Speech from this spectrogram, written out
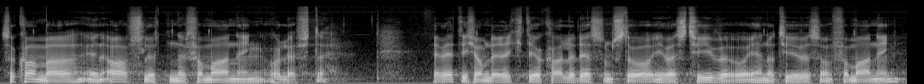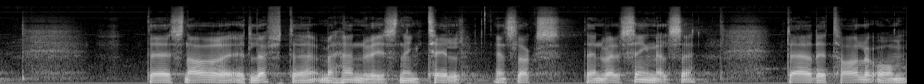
Så kommer en avsluttende formaning og løfte. Jeg vet ikke om det er riktig å kalle det som står i vers 20 og 21 som formaning. Det er snarere et løfte med henvisning til en slags det er en velsignelse, der det taler om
